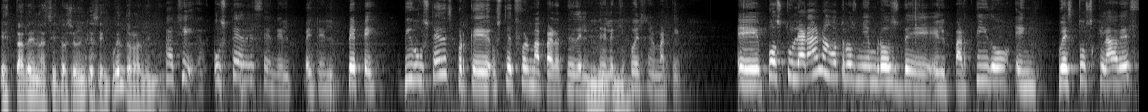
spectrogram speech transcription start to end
estar en la situación en que se encuentra ahora mismo. Pachi, ustedes en el, en el PP, digo ustedes porque usted forma parte del, equipo del señor Martín, eh, ¿postularán a otros miembros del partido en puestos claves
